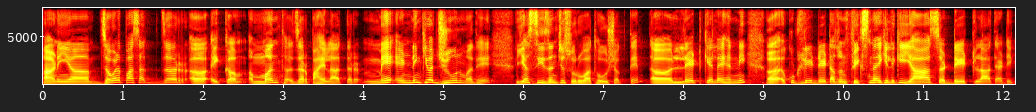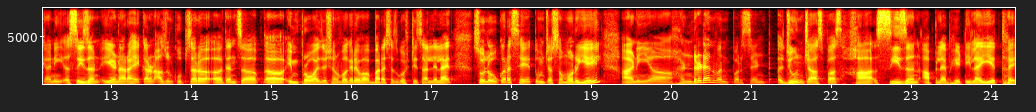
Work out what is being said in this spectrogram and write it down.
आणि जवळपास जर एक मंथ जर पाहिला तर मे एंडिंग किंवा जूनमध्ये या सीझनची सुरुवात होऊ शकते. लेट केलं आहे ह्यांनी. कुठली डेट अजून फिक्स नाही केली की याच डेटला त्या ठिकाणी सीझन येणार आहे. कारण अजून खूप सारं त्यांचं इम्प्रोवायझेशन वगैरे बऱ्याचशाच गोष्टी चाललेल्या आहेत. सो लवकरच हे तुमच्यासमोर येईल आणि हंड्रेड अँड वन पर्सेंट जूनच्या आसपास हा सीझन आपल्या भेटीला येतोय.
